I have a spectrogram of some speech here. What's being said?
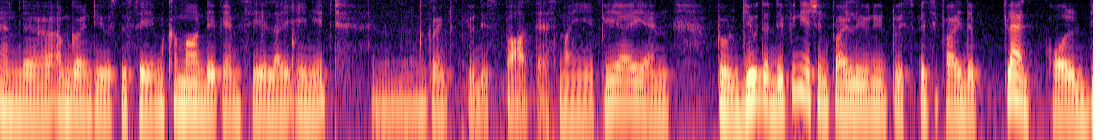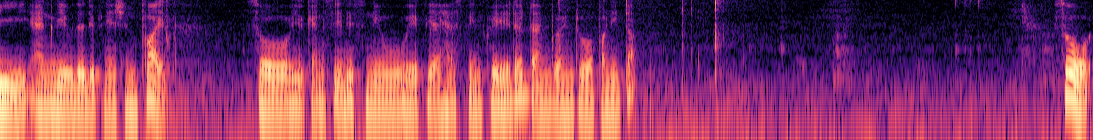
and uh, I'm going to use the same command apimcli init. I'm going to give this path as my API and to give the definition file you need to specify the flag called D and give the definition file. So you can see this new API has been created. I'm going to open it up. So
